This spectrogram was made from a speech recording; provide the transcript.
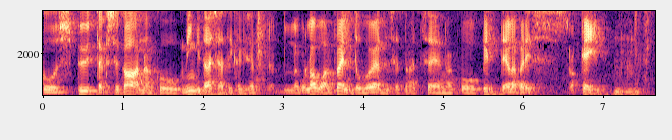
kus püütakse ka nagu mingid asjad ikkagi sealt nagu laua alt välja tuua, öeldes, et noh, et see nagu pilt ei ole päris okei okay. mm. -hmm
